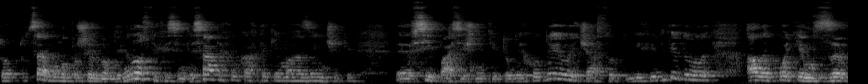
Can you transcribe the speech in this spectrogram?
Тобто це було поширено в 90-х, 80-х роках такі магазинчики. Е, Всі пасічники туди ходили, часто їх відвідували, але потім з е,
